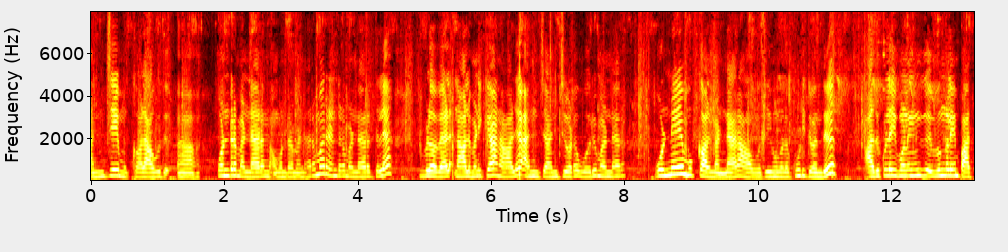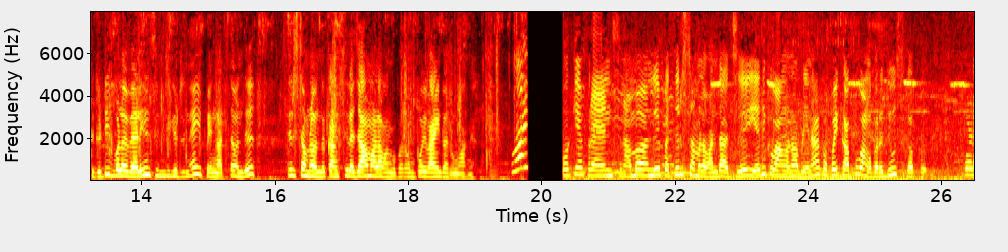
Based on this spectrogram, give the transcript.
அஞ்சே முக்கால் ஆகுது. ஒன்றரை மணி நேரம் தான். ஒன்றரை மணி நேரமாக ரெண்டரை மணி நேரத்தில் இவ்வளோ வேலை. நாலு மணிக்கா? நாலு அஞ்சு அஞ்சோட ஒரு மணி நேரம். ஒன்றே முக்கால் மணி நேரம் ஆகுது. இவங்களை கூட்டிகிட்டு வந்து அதுக்குள்ளே இவங்க இவங்களையும் பார்த்துக்கிட்டு இவ்வளோ வேலையும் செஞ்சுக்கிட்டு இருந்தேன். இப்போ எங்கள் அத்தை வந்து திருச்சம்பளம் வந்திருக்காங்க சில ஜாமான்லாம் வாங்க போகிறோம் போய் வாங்கிட்டு வருவாங்க ஓகே ஃப்ரெண்ட்ஸ் நம்ம வந்து இப்போ திருச்சம்பளம் வந்தாச்சு. எதுக்கு வாங்கணும் அப்படின்னா இப்போ போய் கப்பு வாங்க போகிறோம் ஜூஸ் கப்பு போட.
